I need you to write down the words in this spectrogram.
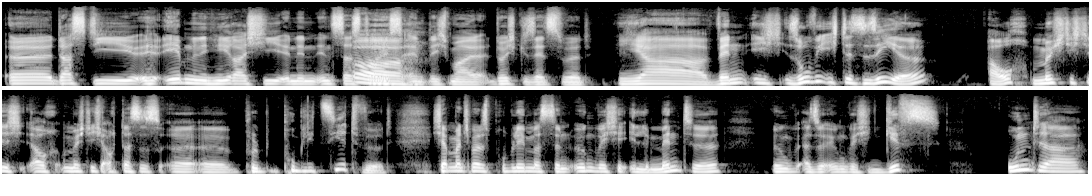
äh, dass die Ebenenhierarchie in den Insta-Stories Oh. endlich mal durchgesetzt wird. ja, wenn ich, so wie ich das sehe, auch möchte ich, auch, möchte ich auch, dass es äh, äh, pu- publiziert wird. Ich habe manchmal das Problem, dass dann irgendwelche Elemente, also irgendwelche GIFs unter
